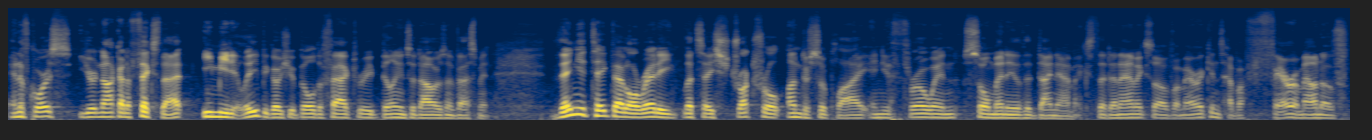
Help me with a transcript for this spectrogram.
And of course, you're not going to fix that immediately because you build a factory, billions of dollars investment. Then you take that already, let's say, structural undersupply, and you throw in so many of the dynamics. The dynamics of Americans have a fair amount of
